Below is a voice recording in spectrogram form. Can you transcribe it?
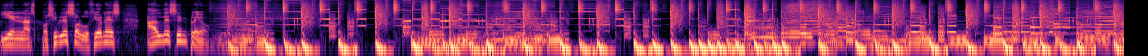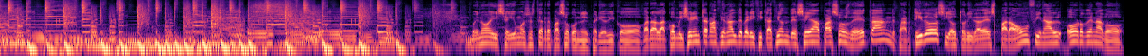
y en las posibles soluciones al desempleo. Bueno, y seguimos este repaso con el periódico Gara. La Comisión Internacional de Verificación desea pasos de ETA, de partidos y autoridades para un final ordenado.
